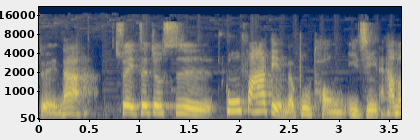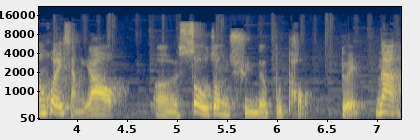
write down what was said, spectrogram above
对，那所以这就是出发点的不同，以及他们会想要呃受众群的不同。对，那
